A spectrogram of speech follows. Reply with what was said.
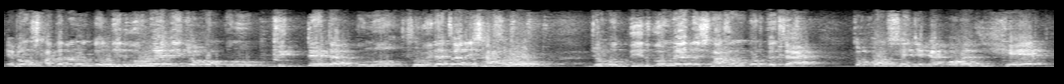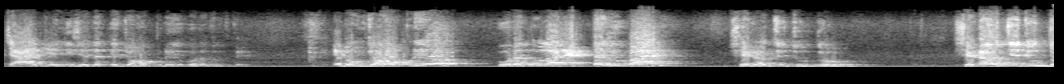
এবং সাধারণত দীর্ঘমেয়াদী যখন কোনো ডিক্টেটর কোনো স্বৈরাচারী শাসক যখন দীর্ঘমেয়াদে শাসন করতে চায়, তখন সে যেটা করে সে চায় যে নিজেদেরকে জনপ্রিয় করে তুলতে। এবং জনপ্রিয় করে তোলার একটাই উপায়, সেটা হচ্ছে যুদ্ধ। সেটা হচ্ছে যুদ্ধ।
